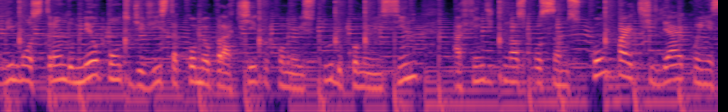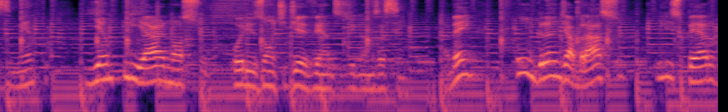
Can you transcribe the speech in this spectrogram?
lhe mostrando o meu ponto de vista, como eu pratico, como eu estudo, como eu ensino, a fim de que nós possamos compartilhar conhecimento e ampliar nosso horizonte de eventos, digamos assim. Tá bem? Um grande abraço e lhe espero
